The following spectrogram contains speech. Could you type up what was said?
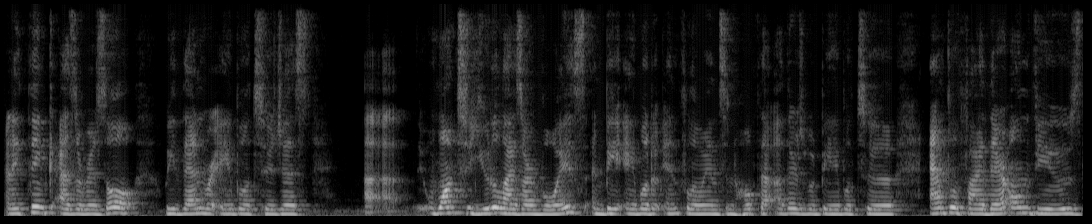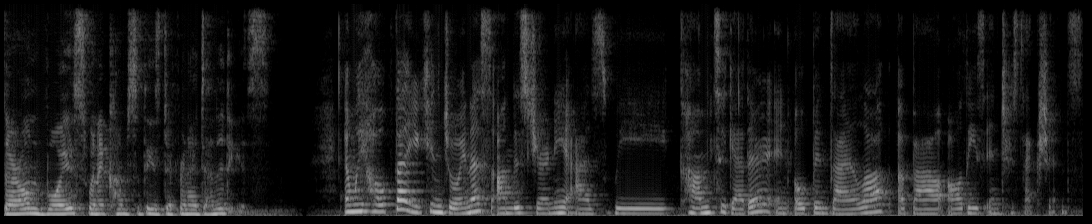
And I think as a result, we then were able to just uh, want to utilize our voice and be able to influence and hope that others would be able to amplify their own views, their own voice when it comes to these different identities. And we hope that you can join us on this journey as we come together in open dialogue about all these intersections.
